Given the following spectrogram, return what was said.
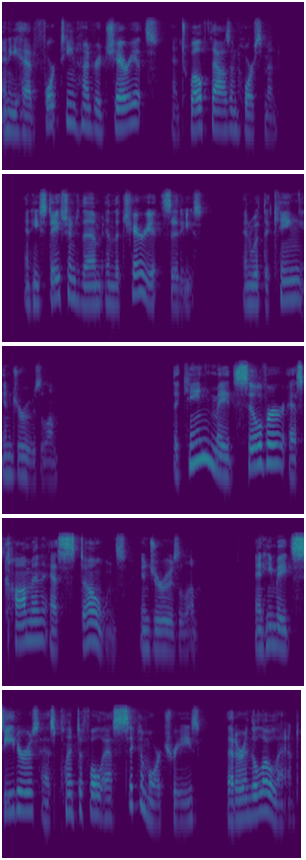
and he had fourteen hundred chariots and twelve thousand horsemen, and he stationed them in the chariot cities, and with the king in Jerusalem. The king made silver as common as stones in Jerusalem, and he made cedars as plentiful as sycamore trees that are in the lowland.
